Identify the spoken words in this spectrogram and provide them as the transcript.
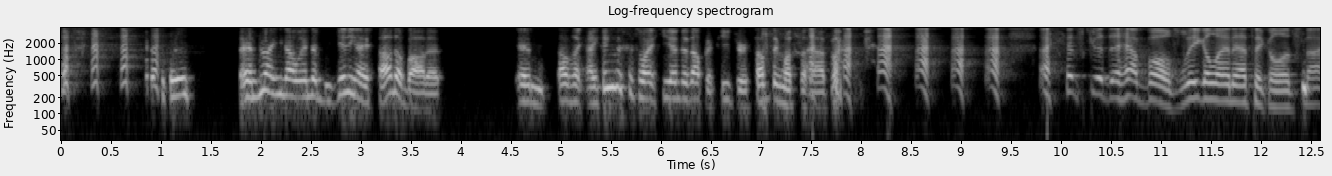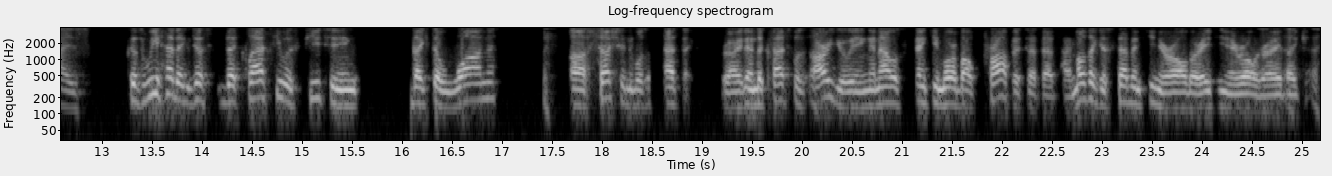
and you know, in the beginning, I thought about it, and I was like, I think this is why he ended up a teacher. Something must have happened. it's good to have both legal and ethical. It's nice because we had a, just the class he was teaching, like the one uh, session was ethics, right? And the class was arguing, and I was thinking more about profits at that time. I was like a 17 year old or 18 year old, right? Like it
